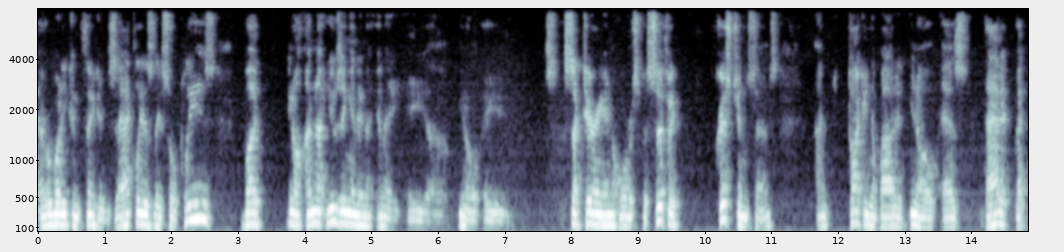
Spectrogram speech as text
everybody can think exactly as they so please, but you know, I'm not using it in a in a, a uh, you know a sectarian or specific Christian sense. I'm talking about it, you know, as that it, that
